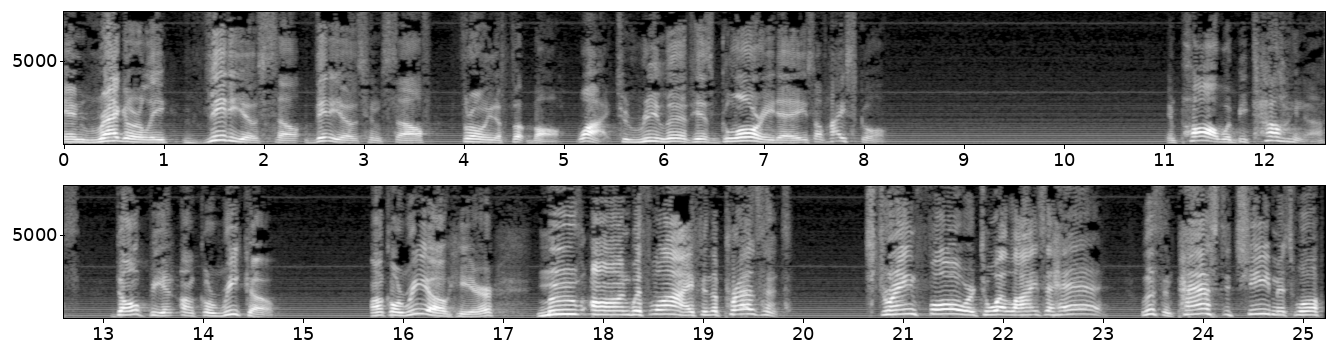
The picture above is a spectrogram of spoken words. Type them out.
and regularly videos, videos himself throwing a football. Why? To relive his glory days of high school. And Paul would be telling us don't be an Uncle Rico. Uncle Rico here. Move on with life in the present. Strain forward to what lies ahead. Listen, past achievements will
